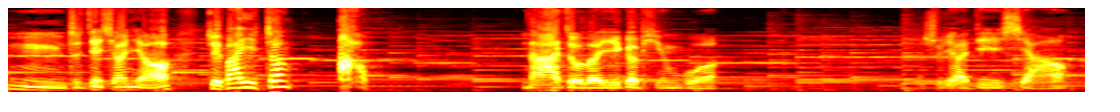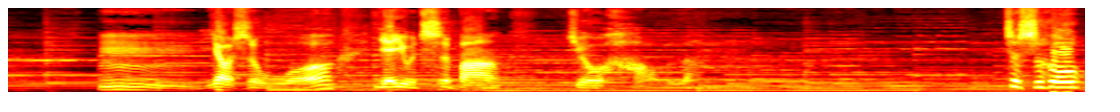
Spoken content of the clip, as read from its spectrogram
嗯，只见小鸟嘴巴一张，啊，拿走了一个苹果。鼠小弟想，嗯，要是我也有翅膀就好了。这时候，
